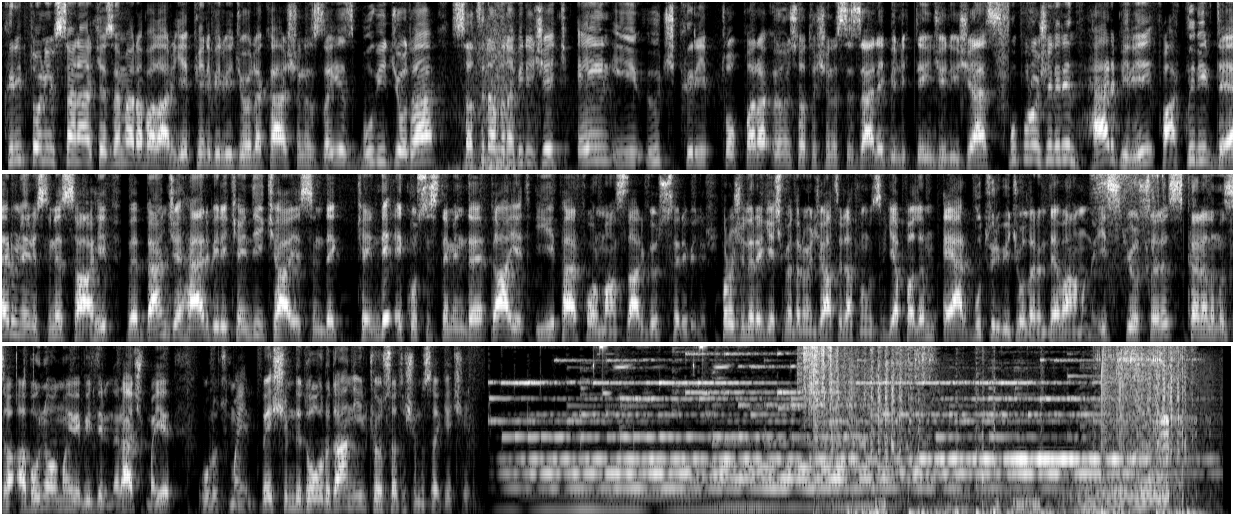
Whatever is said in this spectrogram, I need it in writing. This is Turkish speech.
Kripto News'ten herkese merhabalar. Yepyeni bir videoyla karşınızdayız. Bu videoda satın alınabilecek en iyi 3 kripto para ön satışını sizlerle birlikte inceleyeceğiz. Bu projelerin her biri farklı bir değer önerisine sahip ve bence her biri kendi hikayesinde, kendi ekosisteminde gayet iyi performanslar gösterebilir. Projelere geçmeden önce hatırlatmamızı yapalım. Eğer bu tür videoların devamını istiyorsanız kanalımıza abone olmayı ve bildirimleri açmayı unutmayın. Ve şimdi doğrudan ilk ön satışımıza geçelim.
